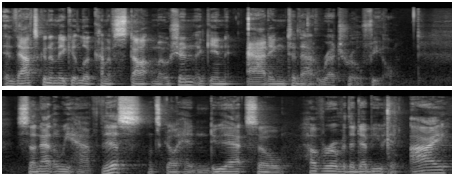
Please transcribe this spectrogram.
And that's gonna make it look kind of stop motion, again, adding to that retro feel. So now that we have this, let's go ahead and do that. So hover over the W, hit I,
